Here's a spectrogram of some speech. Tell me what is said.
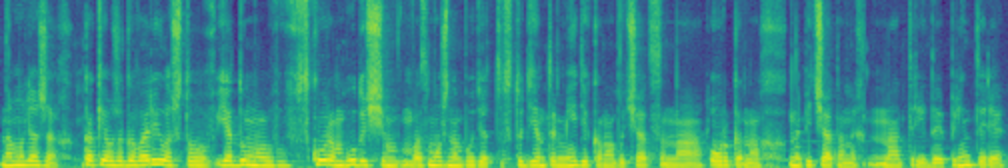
на муляжах. Как я уже говорила, что я думаю, в скором будущем возможно будет студентам-медикам обучаться на органах, напечатанных на 3D-принтере.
